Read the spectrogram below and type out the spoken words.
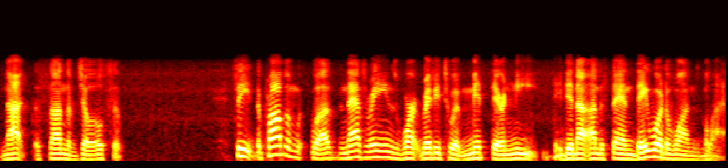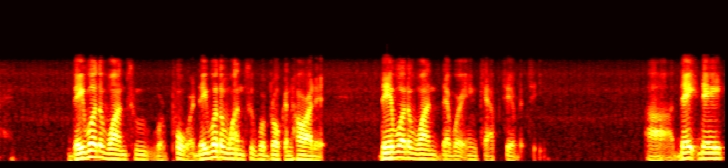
not the son of Joseph? See, the problem was the Nazarenes weren't ready to admit their need. They did not understand they were the ones blind. They were the ones who were poor. They were the ones who were brokenhearted. They were the ones that were in captivity. Uh, they they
